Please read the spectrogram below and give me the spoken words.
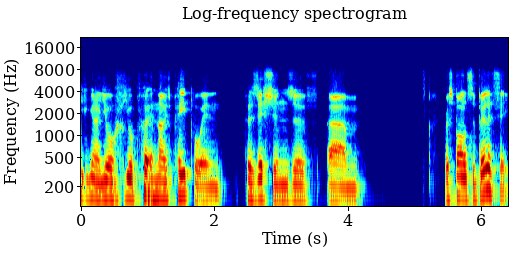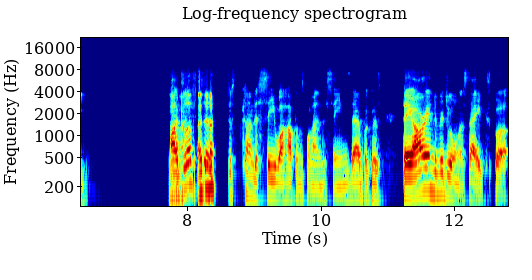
you, know you're you're putting those people in positions of um, responsibility. I'd love I to just kind of see what happens behind the scenes there because they are individual mistakes, but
